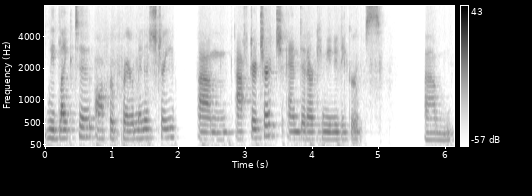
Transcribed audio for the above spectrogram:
we'd like to offer prayer ministry um, after church and in our community groups um,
